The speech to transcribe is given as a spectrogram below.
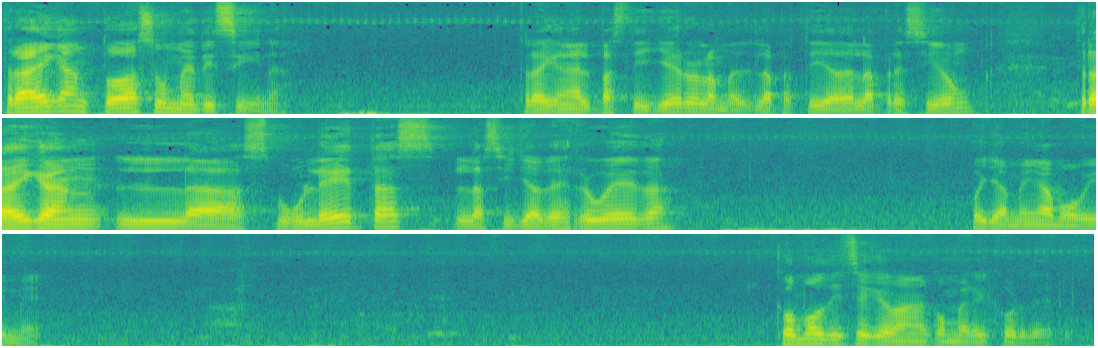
Traigan todas sus medicinas. Traigan el pastillero, la, pastilla de la presión. Traigan las muletas, la silla de ruedas. O llamen a movimiento. ¿Cómo dice que van a comer el cordero?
